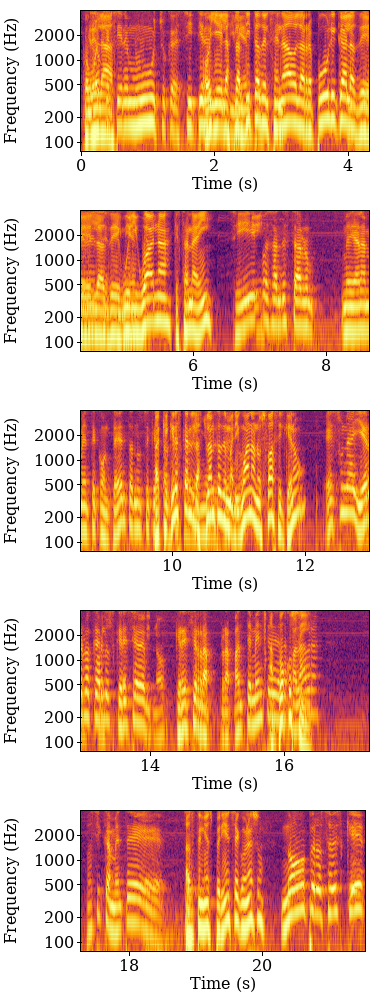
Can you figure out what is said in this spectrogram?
Como Creo que las. tiene mucho que sí tiene Oye, las plantitas del Senado de la República, Sí las de las de. Wirihuana, que están ahí. Sí, Sí. pues han de estar medianamente contentas, no sé qué. Para que crezcan las plantas de marihuana no es fácil, ¿que no? Es una hierba, Carlos, crece, sí, no. crece rap- rapantemente ¿A poco la sí? palabra. Básicamente, ¿Has tenido experiencia con eso? no, pero ¿sabes qué?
